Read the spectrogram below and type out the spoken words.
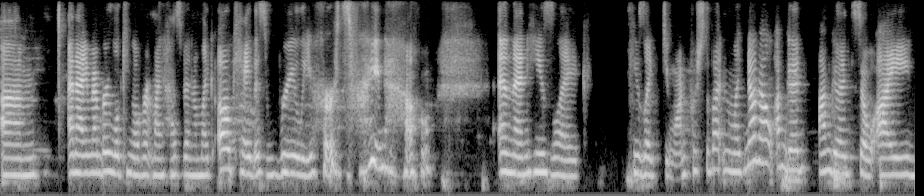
um and I remember looking over at my husband. I'm like, okay, this really hurts right now. And then he's like, he's like, Do you want to push the button? I'm like, no, no, I'm good. I'm good. So I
